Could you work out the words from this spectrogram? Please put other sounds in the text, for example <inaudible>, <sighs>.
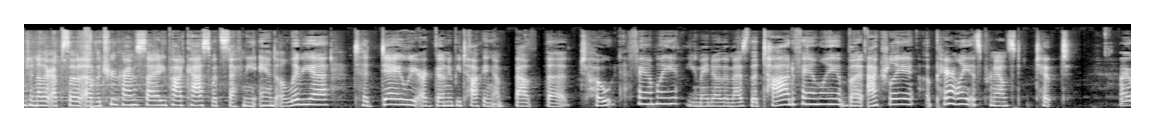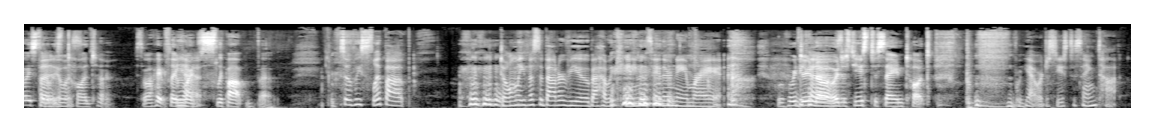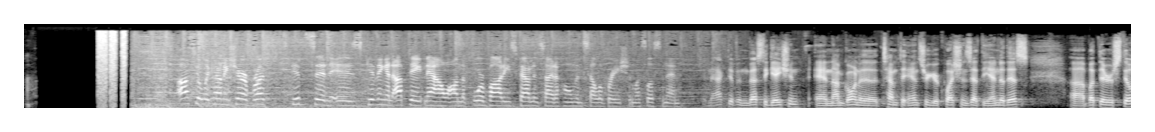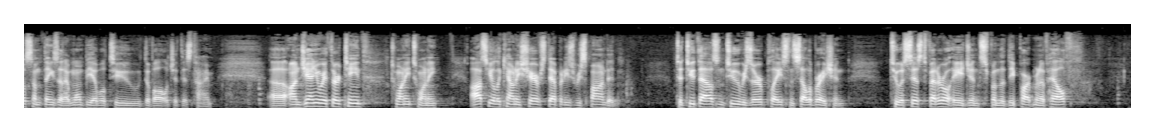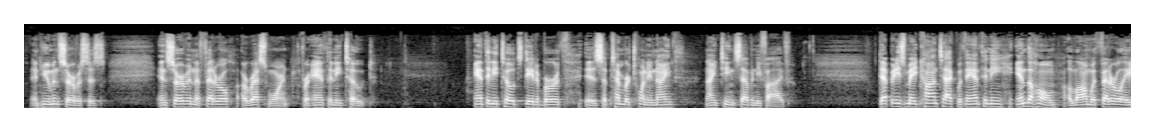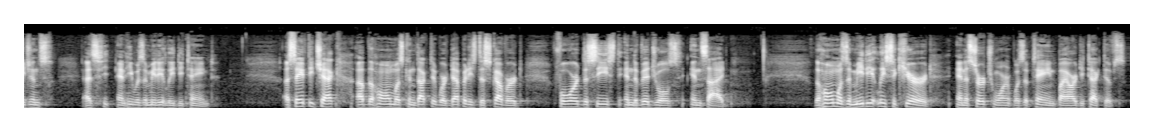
What's up, guys? Welcome to another episode of the True Crime Society podcast with Stephanie and Olivia. Today, we are going to be talking about the Tote family. You may know them as the Todd family, but actually, apparently, it's pronounced Tote. I always thought it was, it was, Todd, so hopefully we yeah. won't slip up. But <laughs> so if we slip up, don't leave us a bad review about how we can't even say their name right. <laughs> we do know. We're just used to saying tot. <laughs> yeah, we're just used to saying tot. Osceola County Sheriff Russ Gibson is giving an update now on the four bodies found inside a home in celebration. Let's listen in. An active investigation, and I'm going to attempt to answer your questions at the end of this. Uh, but there are still some things that I won't be able to divulge at this time. Uh, on January 13th, 2020, Osceola County Sheriff's deputies responded to 2002 Reserve Place in Celebration to assist federal agents from the Department of Health and Human Services in serving a federal arrest warrant for Anthony Tote. Anthony Tote's date of birth is September 29, 1975. Deputies made contact with Anthony in the home along with federal agents he, and he was immediately detained. A safety check of the home was conducted where deputies discovered four deceased individuals inside. The home was immediately secured and a search warrant was obtained by our detectives.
